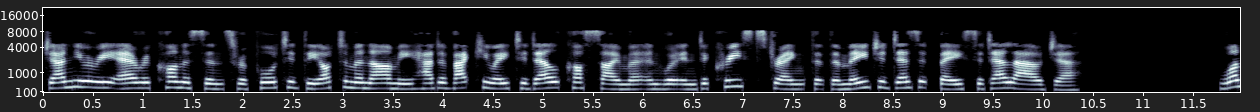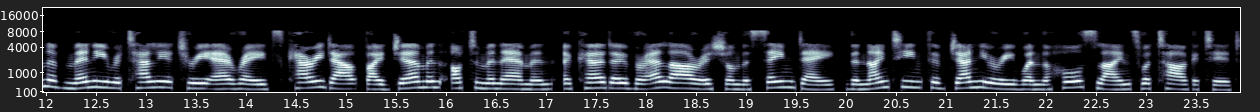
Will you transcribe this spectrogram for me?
January air reconnaissance reported the Ottoman army had evacuated El Qosima and were in decreased strength at the major desert base at El Auja. One of many retaliatory air raids carried out by German, Ottoman airmen, occurred over El Arish on the same day, 19 January when the horse lines were targeted.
